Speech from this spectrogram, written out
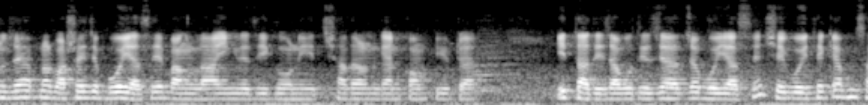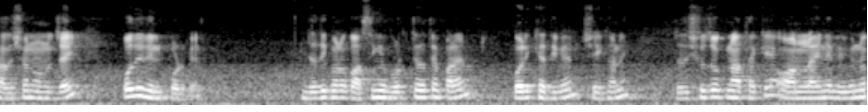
অনুযায়ী আপনার বাসায় যে বই আছে, বাংলা, ইংরেজি, গণিত, সাধারণ জ্ঞান, কম্পিউটার ইত্যাদি যাবতীয় যা যা বই আছে, সেই বই থেকে আপনি সাজেশন অনুযায়ী প্রতিদিন পড়বেন। যদি কোনো কোচিংয়ে ভর্তি হতে পারেন, পরীক্ষা দিবেন সেইখানে। যদি সুযোগ না থাকে অনলাইনে বিভিন্ন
